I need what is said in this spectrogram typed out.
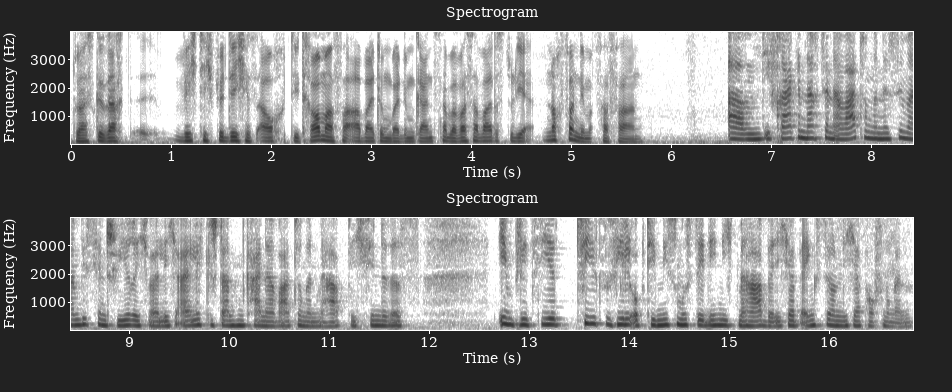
Du hast gesagt, äh, wichtig für dich ist auch die Traumaverarbeitung bei dem Ganzen. Aber was erwartest du dir noch von dem Verfahren? Ähm, die Frage nach den Erwartungen ist immer ein bisschen schwierig, weil ich ehrlich gestanden keine Erwartungen mehr habe. Ich finde, das impliziert viel zu viel Optimismus, den ich nicht mehr habe. Ich habe Ängste und ich habe Hoffnungen.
